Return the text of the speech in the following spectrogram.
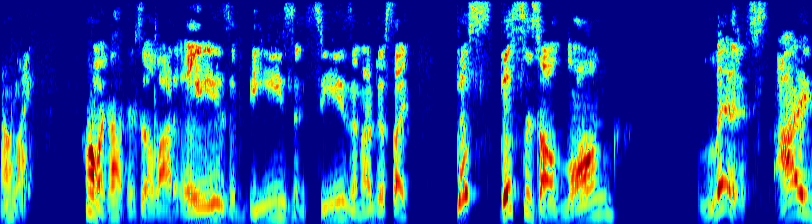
and I'm like, oh my god, there's a lot of A's and B's and C's, and I'm just like, this this is a long list. I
